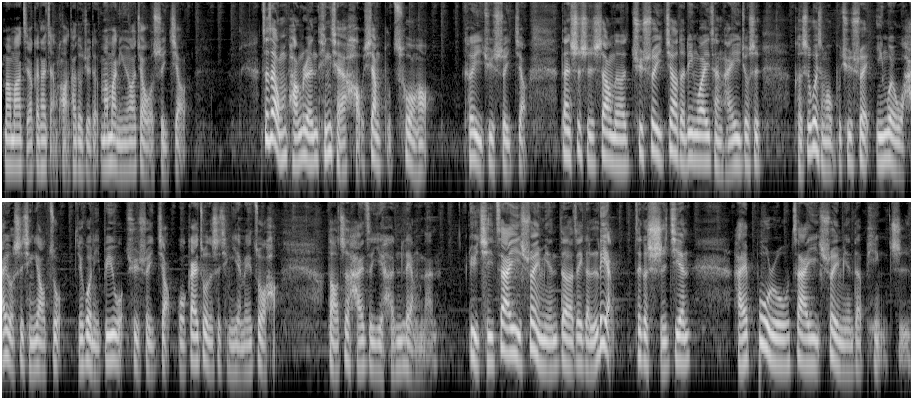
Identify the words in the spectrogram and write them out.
妈妈只要跟他讲话，他都觉得妈妈你又要叫我睡觉这在我们旁人听起来好像不错哈，可以去睡觉。但事实上呢，去睡觉的另外一层含义就是，可是为什么我不去睡？因为我还有事情要做。结果你逼我去睡觉，我该做的事情也没做好，导致孩子也很两难。与其在意睡眠的这个量、这个时间。还不如在意睡眠的品质。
